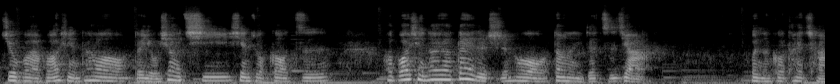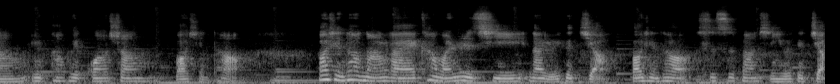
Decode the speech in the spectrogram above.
就把保险套的有效期先做告知。好，保险套要戴的时候，当然你的指甲不能够太长，因为怕会刮伤保险套。保险套拿来看完日期，那有一个角，保险套是四方形，有一个角，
